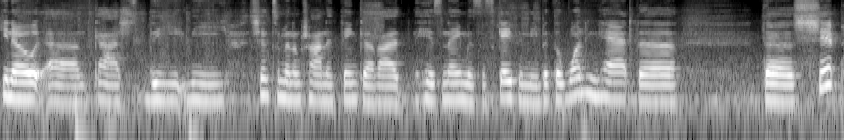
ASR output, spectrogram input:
you know, uh, gosh, the the gentleman I'm trying to think of, I, his name is escaping me, but the one who had the the ship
